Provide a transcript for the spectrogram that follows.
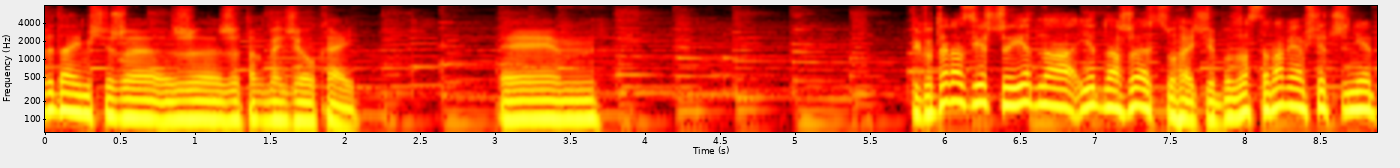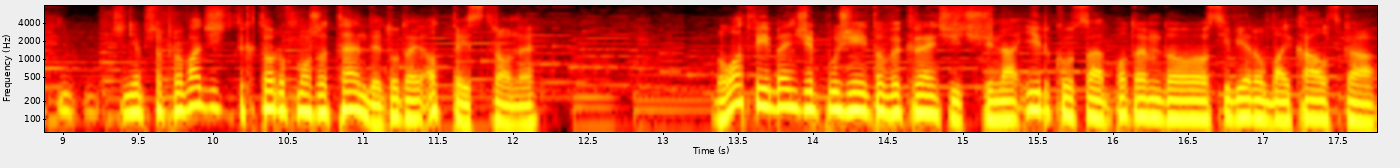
Wydaje mi się, że, że, że tak będzie ok. Ym... Tylko teraz jeszcze jedna, jedna rzecz, słuchajcie, bo zastanawiam się, czy nie, czy nie przeprowadzić tych torów może tędy, tutaj od tej strony. Bo łatwiej będzie później to wykręcić na Irkus, a potem do Siwiero Bajkalska,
